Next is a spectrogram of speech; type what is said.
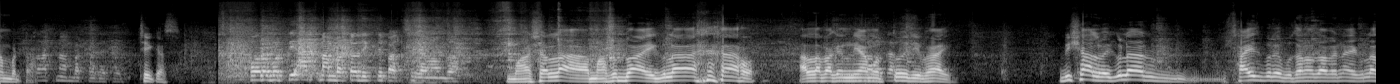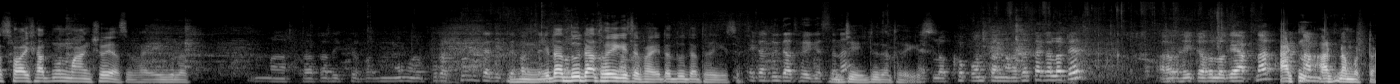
নাম্বারটা। ঠিক আছে। পরবর্তী আট নাম্বারটা দেখতে পাচ্ছিলাম আমরা। মাশাল্লাহ মাসুদ ভাই এগুলা আল্লাহ পাকের নিয়ামত তৈরি ভাই। বিশাল এগুলার সাইজ বলে বোঝানো যাবে না এগুলা ছয় সাত মন মাংসই আছে ভাই পাচ্ছেন? এটা দুই দাঁত হয়ে গেছে ভাই এটা দুই দাঁত হয়ে গেছে। এটা দুই দাঁত হয়ে গেছে না? জি দুই দাঁত হয়ে গেছে। লক্ষ পঞ্চান্ন হাজার টাকা লটের আর এটা হলো গিয়ে আপনার আট নাম্বার আট নাম্বারটা।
